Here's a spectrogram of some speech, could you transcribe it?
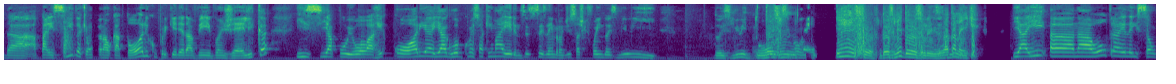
da Aparecida, que é um canal católico, porque ele é da veia evangélica, e se apoiou a Record e a Globo começou a queimar ele. Não sei se vocês lembram disso, acho que foi em 2000 e 2012, não lembro. Isso, 2012, Luiz, exatamente. E aí, uh, na outra eleição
